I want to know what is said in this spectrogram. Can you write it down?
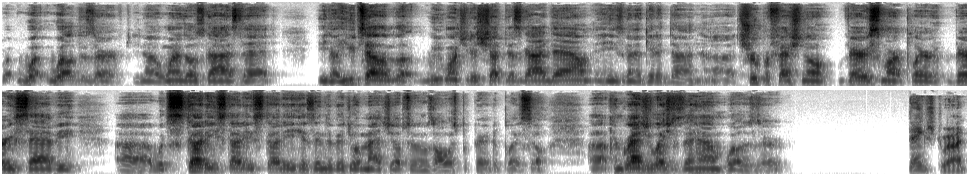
Well, well deserved. You know, one of those guys that you know you tell him, look, we want you to shut this guy down, and he's going to get it done. Uh, true professional, very smart player, very savvy. Uh, would study, study, study his individual matchups, and was always prepared to play. So, uh, congratulations to him. Well deserved. Thanks, Jerod.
